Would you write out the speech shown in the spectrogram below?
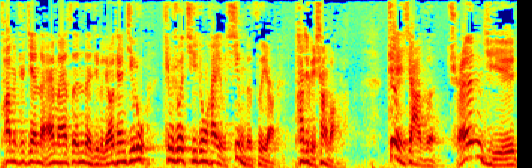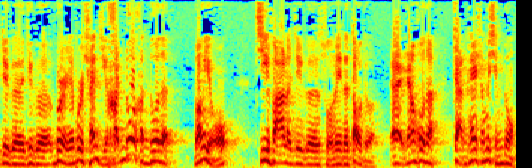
他们之间的 MSN 的这个聊天记录，听说其中还有性的字眼，他就给上网了。这下子全体这个这个不是也不是全体，很多很多的网友激发了这个所谓的道德，哎，然后呢展开什么行动？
